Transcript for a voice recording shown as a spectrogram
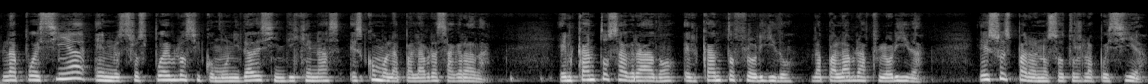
La poesía en nuestros pueblos y comunidades indígenas es como la palabra sagrada el canto sagrado, el canto florido, la palabra florida. Eso es para nosotros la poesía.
